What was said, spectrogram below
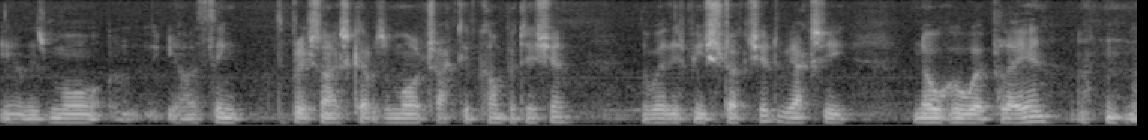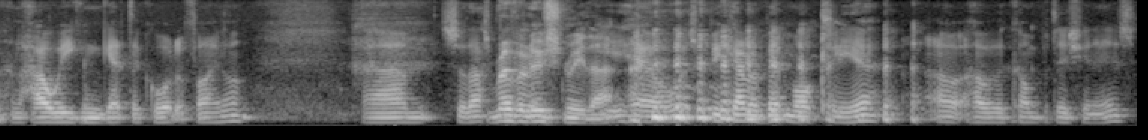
You know, there's more. You know, I think the British and Irish Cup is a more attractive competition. The way it's been structured, we actually know who we're playing and how we can get the quarter final. Um, so that's revolutionary. Become, that yeah, it's become a bit more clear how, how the competition is,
